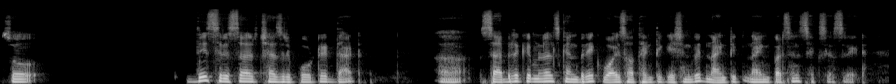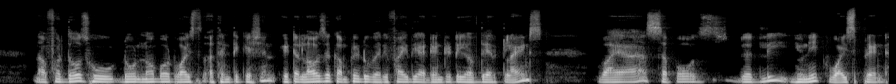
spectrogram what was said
So, this research has reported that uh, cyber criminals can break voice authentication with 99% success rate. Now, for those who don't know about voice authentication, it allows a company to verify the identity of their clients via supposedly unique voice print.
